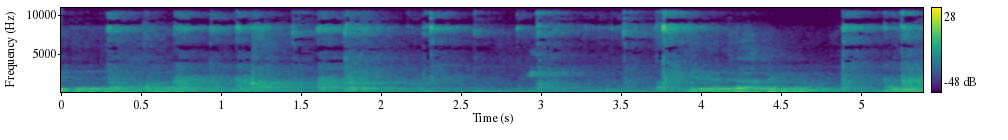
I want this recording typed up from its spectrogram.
Get that test one. Get that testing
